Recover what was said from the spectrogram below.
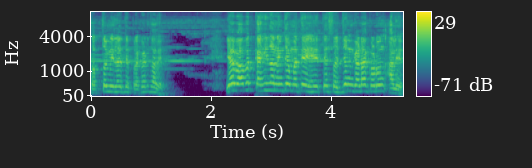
सप्तमीला ते प्रकट झाले. याबाबत काही जणांच्या मते ते सज्जनगडाकडून आलेत.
